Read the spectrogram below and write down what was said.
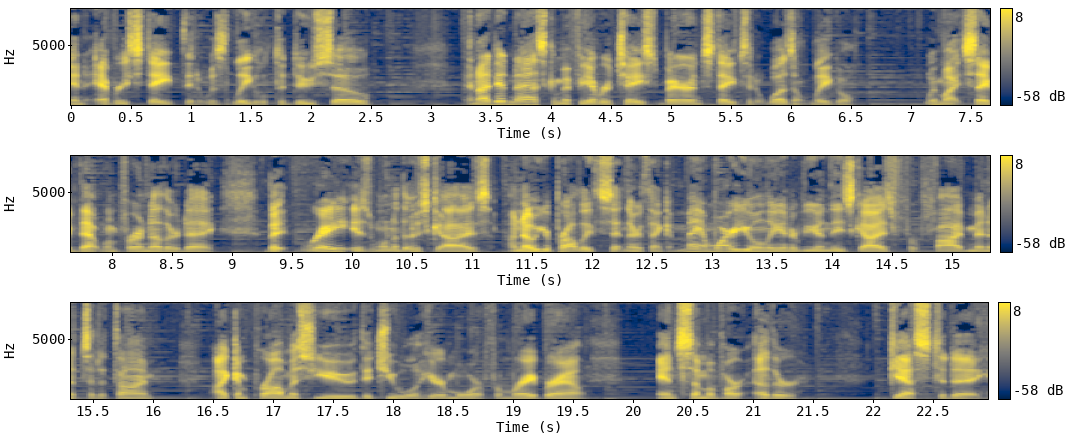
in every state that it was legal to do so. And I didn't ask him if he ever chased bear in states that it wasn't legal. We might save that one for another day. But Ray is one of those guys. I know you're probably sitting there thinking, man, why are you only interviewing these guys for five minutes at a time? I can promise you that you will hear more from Ray Brown and some of our other guests today.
